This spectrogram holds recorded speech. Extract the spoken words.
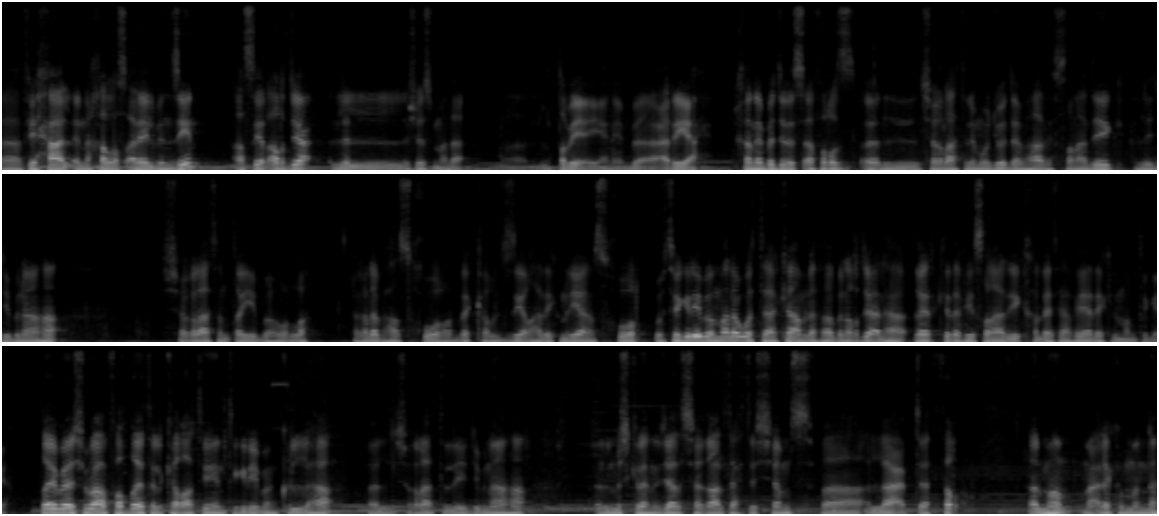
آه، في حال إنه خلص عليه البنزين أصير أرجع لل شو اسمه ذا؟ الطبيعي يعني الرياح. خليني بجلس أفرز الشغلات اللي موجودة بهذه الصناديق اللي جبناها. شغلات طيبة والله. أغلبها صخور أتذكر الجزيرة هذيك مليانة صخور وتقريبا ما لوتها كاملة فبنرجع لها. غير كذا في صناديق خليتها في هذيك المنطقة. طيب يا شباب فضيت الكراتين تقريبا كلها الشغلات اللي جبناها. المشكلة إنه جالس شغال تحت الشمس فاللاعب تأثر. المهم ما عليكم منه.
